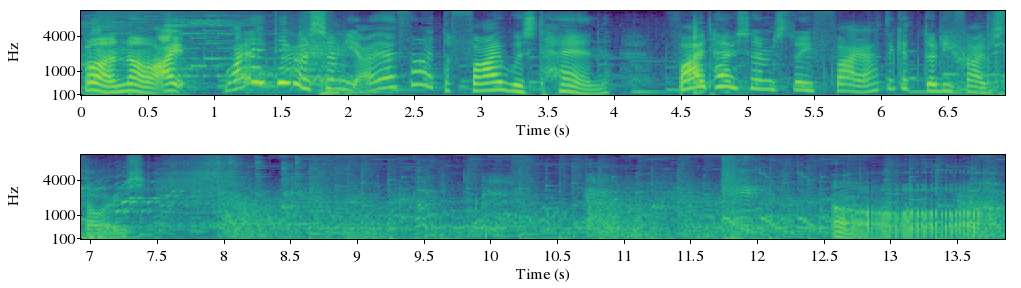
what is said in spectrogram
Oh no, I why did I think it was 70? I, I thought the five was 10. Five times seven is 35. I have to get 35 stars. Oh.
